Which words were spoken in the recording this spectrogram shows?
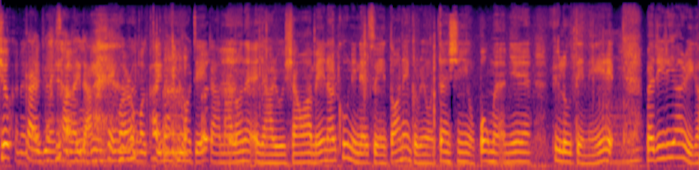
ဂျွတ်ခနဲ့အချိန်မှာတော့မခိုင်းနိုင်ဟုတော့တ်တယ်ဒါမှလုံးတဲ့အရာတွေကိုရှောင်ရမယ်နောက်တစ်ခုအနေနဲ့ဆိုရင်သွားနဲ့ဂရင်းကိုတန့်ရှင်းကိုပုံမှန်အမြဲတမ်းပြုလုပ်တင်နေတဲ့ဘက်တီးရီးယားတွေက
